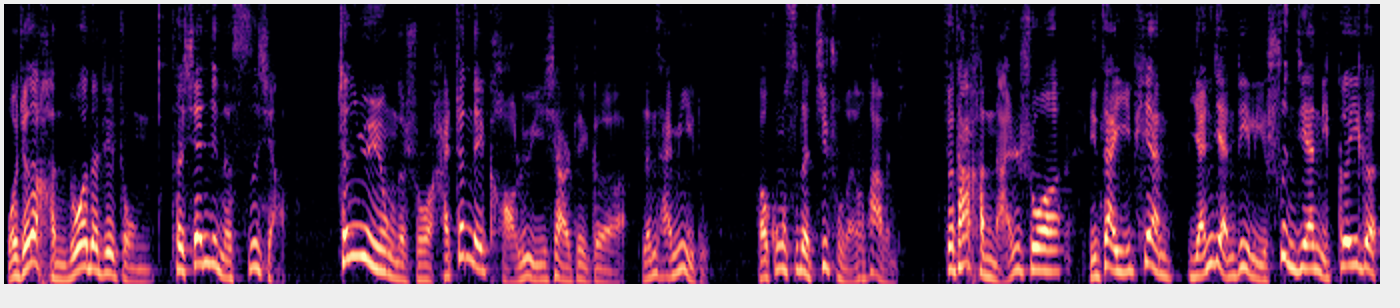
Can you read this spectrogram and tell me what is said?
我觉得很多的这种特先进的思想。真运用的时候，还真得考虑一下这个人才密度和公司的基础文化问题。就它很难说你在一片盐碱地里瞬间你搁一个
